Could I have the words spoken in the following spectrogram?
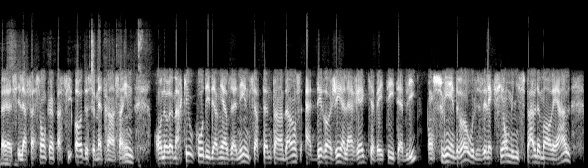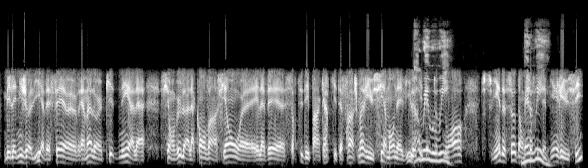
c'est la façon qu'un parti a de se mettre en scène. On a remarqué au cours des dernières années une certaine tendance à déroger à la règle qui avait été établie. On se souviendra aux élections municipales de Montréal, Mélanie Joly avait fait euh, vraiment un pied de nez à la, si on veut, à la convention. Euh, elle avait sorti des pancartes qui étaient franchement réussies, à mon avis. Là, ah oui, oui, oui. Tu te souviens de ça? Donc ben ça, c'était bien réussi.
